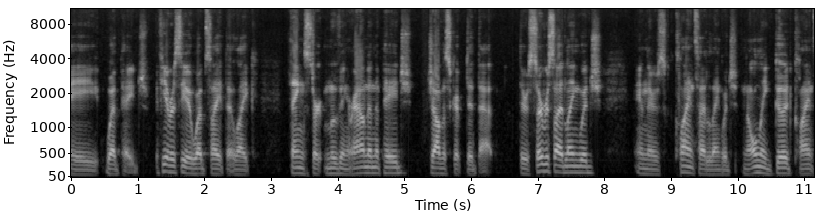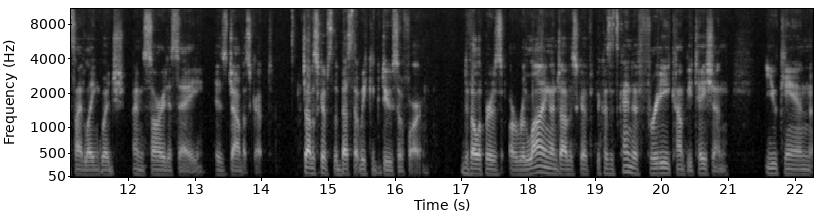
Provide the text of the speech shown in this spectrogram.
a web page. If you ever see a website that like things start moving around in the page, JavaScript did that. There's server side language and there's client side language. And the only good client side language, I'm sorry to say, is JavaScript. JavaScript's the best that we could do so far. Developers are relying on JavaScript because it's kind of free computation. You can,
